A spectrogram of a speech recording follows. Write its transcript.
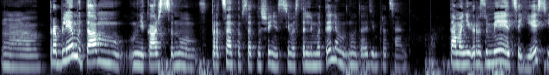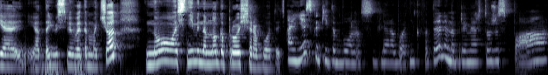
Проблемы там, мне кажется, ну, в процентном соотношении с всем остальным отелем, ну, это один процент. Там они, разумеется, есть, я, я отдаю себе в этом отчет, но с ними намного проще работать. А есть какие-то бонусы для работников отеля, например, тоже спа?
